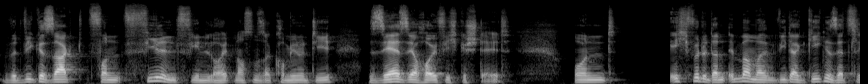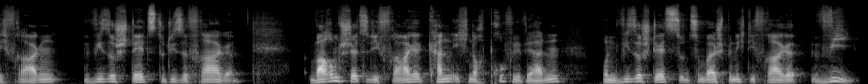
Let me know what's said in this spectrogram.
wird wie gesagt von vielen, vielen Leuten aus unserer Community sehr, sehr häufig gestellt. Und ich würde dann immer mal wieder gegensätzlich fragen, wieso stellst du diese Frage? Warum stellst du die Frage, kann ich noch Profi werden? Und wieso stellst du zum Beispiel nicht die Frage, wie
